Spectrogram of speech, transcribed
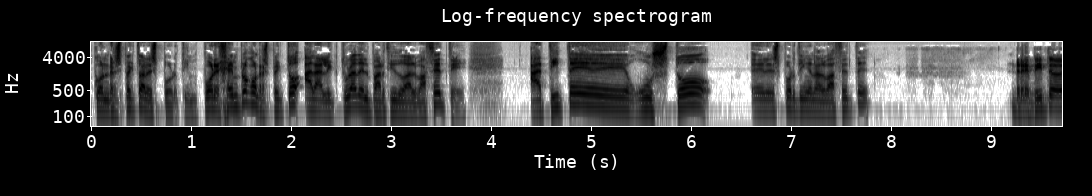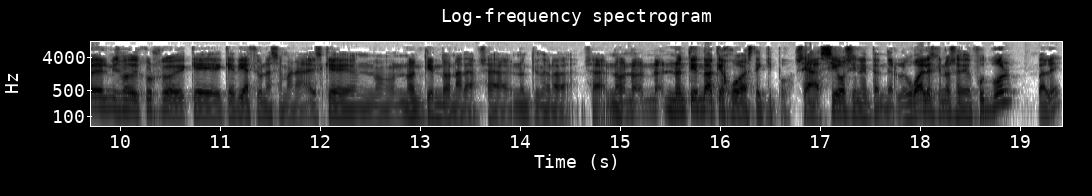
con respecto al Sporting. Por ejemplo, con respecto a la lectura del partido de Albacete. ¿A ti te gustó el Sporting en Albacete? Repito el mismo discurso que, di hace una semana. Es que no, no, entiendo nada. O sea, no entiendo nada. O sea, no, no, no, entiendo a qué juega este equipo. O sea, sigo sin entenderlo. Igual es que no sé de fútbol, ¿vale?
